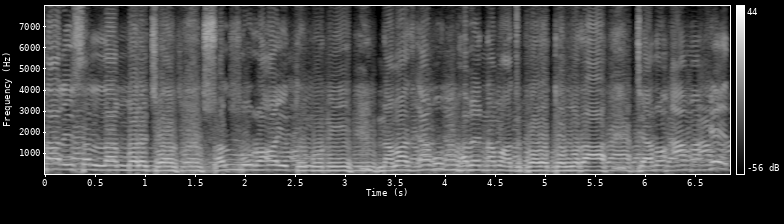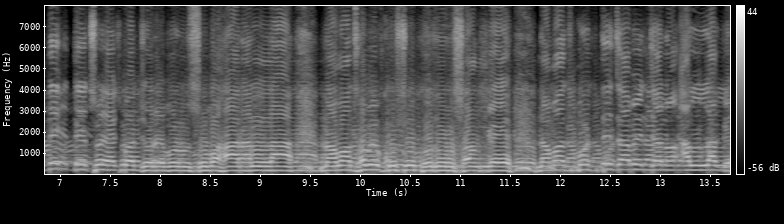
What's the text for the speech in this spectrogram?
তাআলা সাল্লাম বলেছেন, সল্লু রাআইতুমুনি নামাজ এমন ভাবে নামাজ পড়ো তোমরা যেন আমাকে দেখতেছো একবার জোরে বলুন, সুবহানাল্লাহ। নামাজ হবে খুশু খুজুর সঙ্গে। নামাজ পড়তে যাবেন যেন আল্লাহকে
